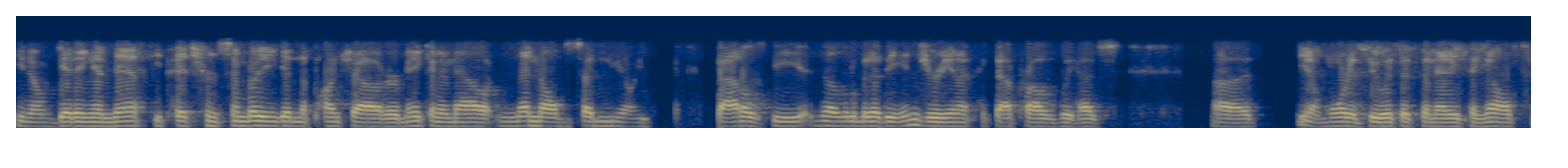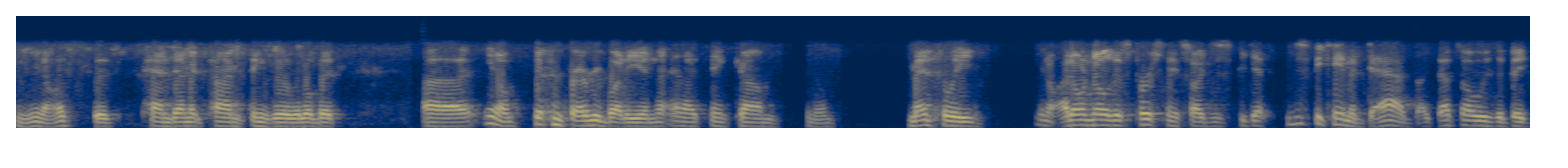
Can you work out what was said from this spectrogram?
you know, getting a nasty pitch from somebody and getting the punch out or making an out, and then all of a sudden, you know, he battles the, the little bit of the injury, and I think that probably has, uh, you know, more to do with it than anything else. And you know, it's the pandemic time; things are a little bit, uh, you know, different for everybody, and and I think, um, you know, mentally, you know, I don't know this personally, so I just get just became a dad. Like that's always a big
